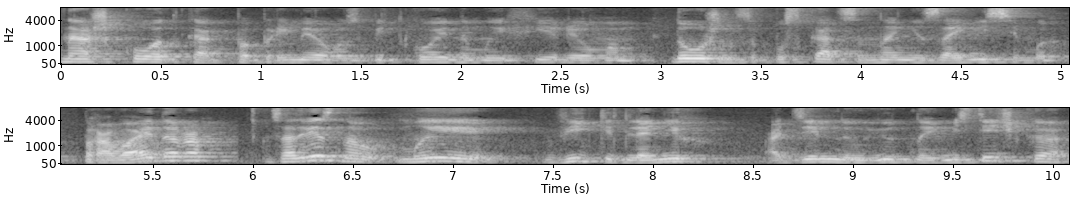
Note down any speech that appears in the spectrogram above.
Наш код, как по примеру с биткоином и эфириумом, должен запускаться на независимых провайдерах. Соответственно, мы вики для них отдельное уютное местечко,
